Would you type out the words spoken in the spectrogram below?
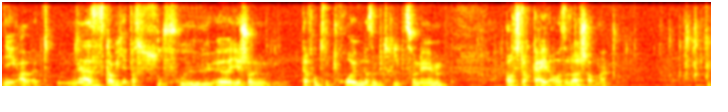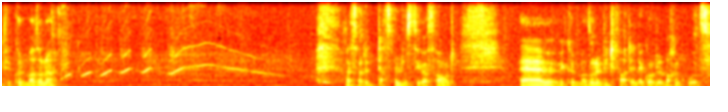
Nee, aber ja, es ist, glaube ich, etwas zu früh, äh, hier schon davon zu träumen, das in Betrieb zu nehmen. Aber sieht doch geil aus, oder? Schaut mal. Wir könnten mal so eine... Was war denn das für ein lustiger Sound? Äh, wir könnten mal so eine Beatfahrt in der Gondel machen kurz.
